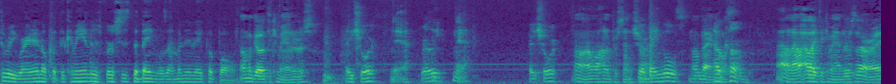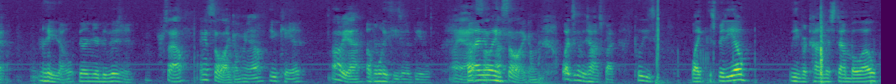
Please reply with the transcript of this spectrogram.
three, we're to end up with the Commanders versus the Bengals on Monday Night Football. I'm gonna go with the Commanders. Are you sure? Yeah. Really? Yeah. Are you sure? Oh, I'm 100 percent sure. No Bengals? No Bengals. How come? I don't know. I like the Commanders. They're all right. No, you don't. They're in your division. So I can still like them. You know. You can't. Oh yeah. I'm only teasing with you. Oh yeah. Well, I, still, anyway. I still like them. What's going to John Squad? Please like this video, leave your comments down below,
